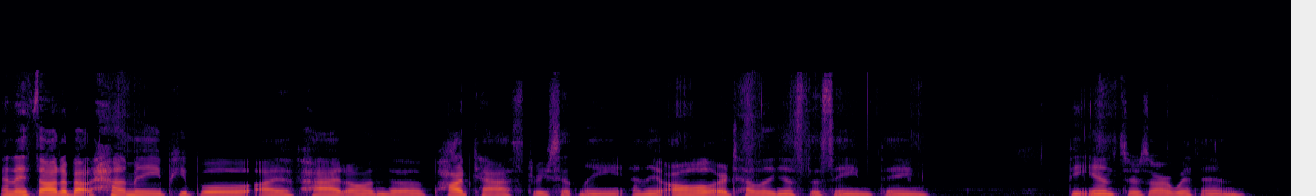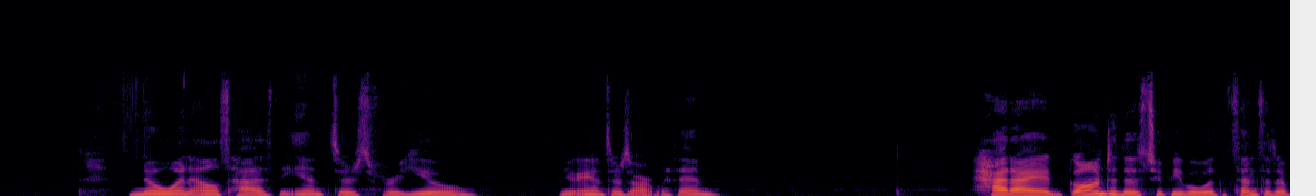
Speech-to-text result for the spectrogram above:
And I thought about how many people I have had on the podcast recently, and they all are telling us the same thing. The answers are within. No one else has the answers for you. Your answers are within. Had I had gone to those two people with a sensitive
